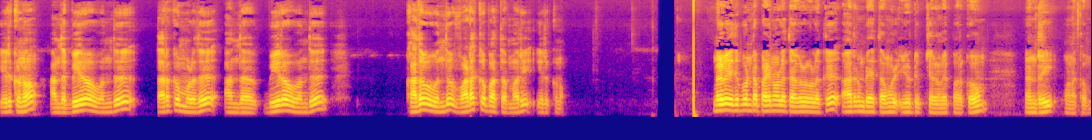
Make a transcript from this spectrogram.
இருக்கணும். அந்த பீரோ வந்து திறக்கும் பொழுது அந்த பீரோ வந்து கதவு வந்து வடக்கு பார்த்த மாதிரி இருக்கணும். மேலும் இது போன்ற பயனுள்ள தகவல்களுக்கு ஆரம்படைய தமிழ் யூடியூப் சேனலை பார்க்கவும். நன்றி வணக்கம்.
